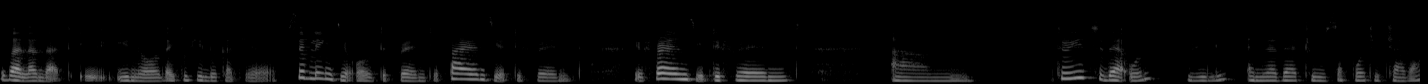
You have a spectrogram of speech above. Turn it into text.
if I learned that, you know, like if you look at your siblings, you're all different. Your parents, you're different. Your friends, you're different. Um, to each their own, really, and we're there to support each other.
